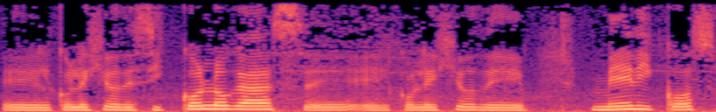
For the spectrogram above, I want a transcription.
el Colegio de Psicólogas, el Colegio de Médicos,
